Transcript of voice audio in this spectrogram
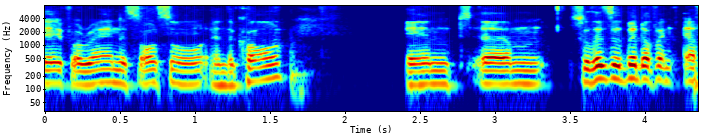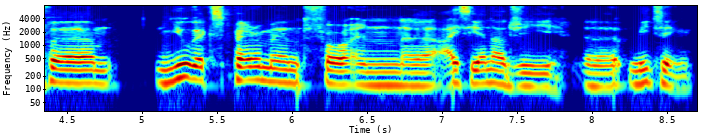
Dave Oran is also in the call, and um, so this is a bit of, an, of a new experiment for an uh, ICNRG uh, meeting.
